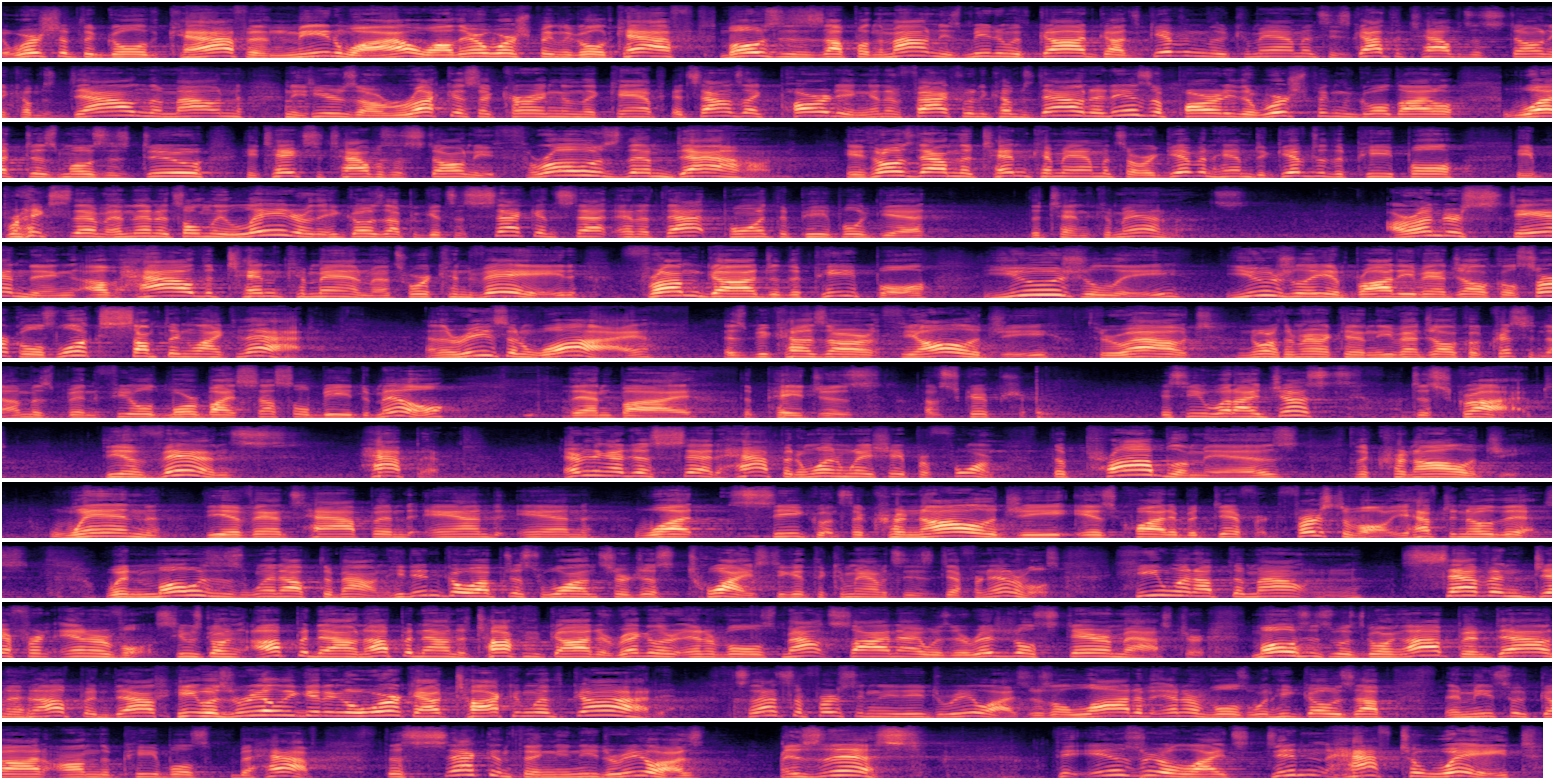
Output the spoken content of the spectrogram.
They worship the gold calf, and meanwhile, while they're worshiping the gold calf, Moses is up on the mountain. He's meeting with God. God's giving the commandments. He's got the tablets of stone. He comes down the mountain, and he hears a ruckus occurring in the camp. It sounds like partying. And in fact, when he comes down, it is a party. They're worshiping the gold idol. What does Moses do? He takes the tablets of stone, he throws them down. He throws down the Ten Commandments that were given him to give to the people. He breaks them, and then it's only later that he goes up and gets a second set, and at that point, the people get the Ten Commandments our understanding of how the Ten Commandments were conveyed from God to the people usually, usually in broad evangelical circles, looks something like that. And the reason why is because our theology throughout North American evangelical Christendom has been fueled more by Cecil B. DeMille than by the pages of Scripture. You see, what I just described, the events happened. Everything I just said happened one way, shape, or form. The problem is the chronology when the events happened and in what sequence. The chronology is quite a bit different. First of all, you have to know this. When Moses went up the mountain, he didn't go up just once or just twice to get the commandments at these different intervals. He went up the mountain seven different intervals. He was going up and down, up and down to talk with God at regular intervals. Mount Sinai was the original stairmaster. Moses was going up and down and up and down. He was really getting a workout talking with God. So that's the first thing you need to realize. There's a lot of intervals when he goes up and meets with God on the people's behalf. The second thing you need to realize is this the Israelites didn't have to wait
